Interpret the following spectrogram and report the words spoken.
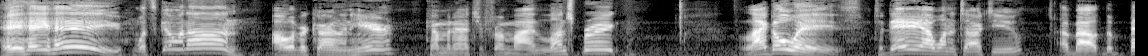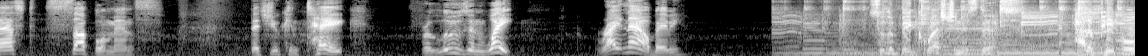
Hey, hey, hey! What's going on? Oliver Carlin here, coming at you from my lunch break. Like always, today I want to talk to you about the best supplements that you can take for losing weight. Right now, baby. So the big question is this How do people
